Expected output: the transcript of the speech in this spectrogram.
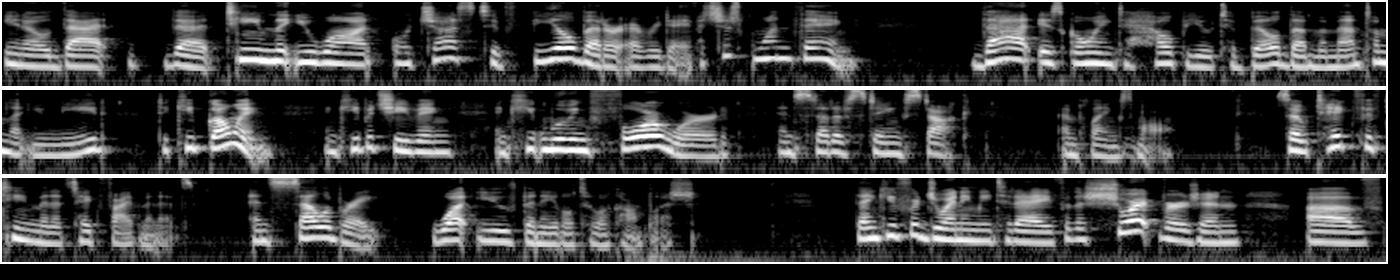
you know that that team that you want or just to feel better every day if it's just one thing that is going to help you to build the momentum that you need to keep going and keep achieving and keep moving forward instead of staying stuck and playing small. So take 15 minutes, take five minutes, and celebrate what you've been able to accomplish. Thank you for joining me today for the short version of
